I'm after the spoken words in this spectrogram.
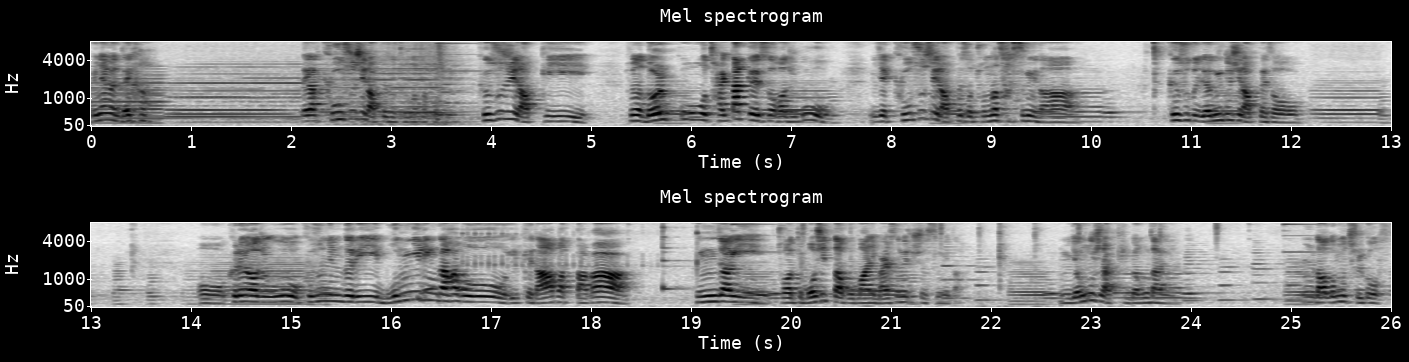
왜냐면 내가 내가 교수실 앞에서 존나 탔거든. 교수실 앞이 존나 넓고 잘 닦여 있어가지고 이제 교수실 앞에서 존나 탔습니다. 교수들 연구실 앞에서. 어 그래가지고 교수님들이 뭔 일인가 하고 이렇게 나와봤다가 굉장히 저한테 멋있다고 많이 말씀해 주셨습니다. 음, 연구실 앞이 명당이야. 음, 나 너무 즐거웠어.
